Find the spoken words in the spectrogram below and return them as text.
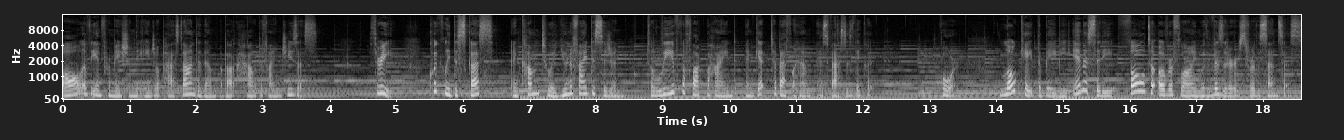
all of the information the angel passed on to them about how to find Jesus. 3. Quickly discuss and come to a unified decision to leave the flock behind and get to Bethlehem as fast as they could. 4. Locate the baby in a city full to overflowing with visitors for the census.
